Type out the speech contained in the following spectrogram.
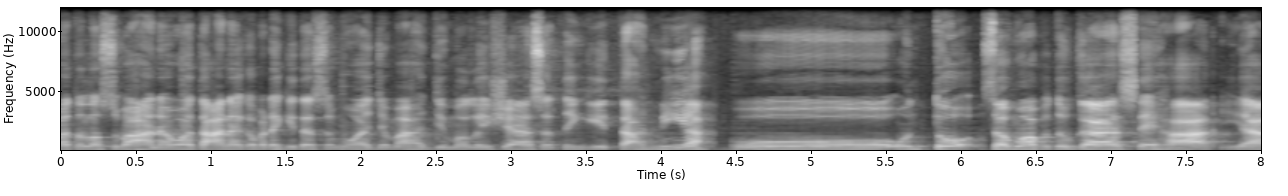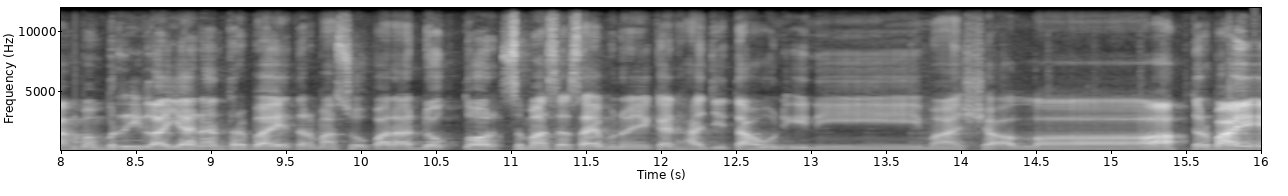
nikmat Allah Subhanahu wa taala kepada kita semua jemaah haji Malaysia setinggi tahniah. Oh, untuk semua petugas TH yang memberi layanan terbaik termasuk para doktor semasa saya menunaikan haji tahun ini. Masya Allah. Terbaik,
